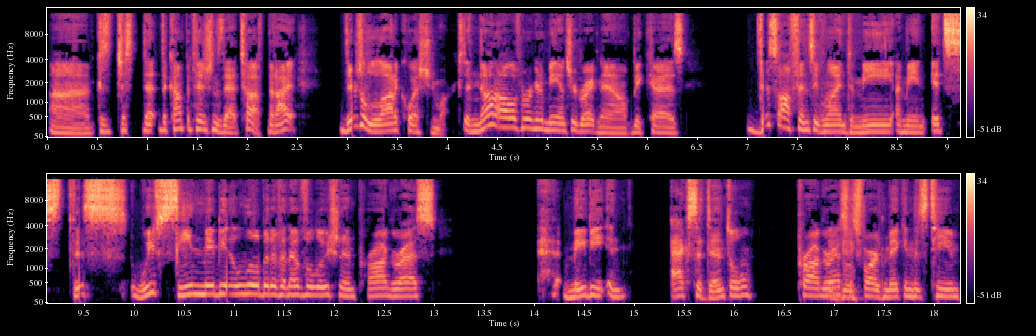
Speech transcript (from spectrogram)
because uh, just that the competition's that tough. But I there's a lot of question marks, and not all of them are going to be answered right now because this offensive line to me, I mean, it's this, we've seen maybe a little bit of an evolution in progress, maybe in accidental progress mm-hmm. as far as making this team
